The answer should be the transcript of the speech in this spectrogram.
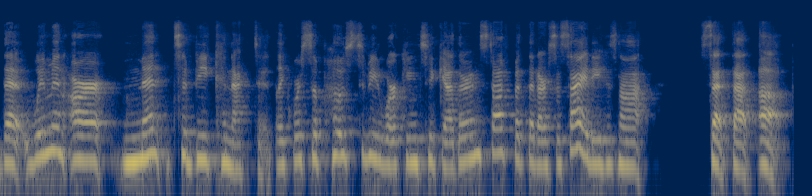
that women are meant to be connected like we're supposed to be working together and stuff but that our society has not set that up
